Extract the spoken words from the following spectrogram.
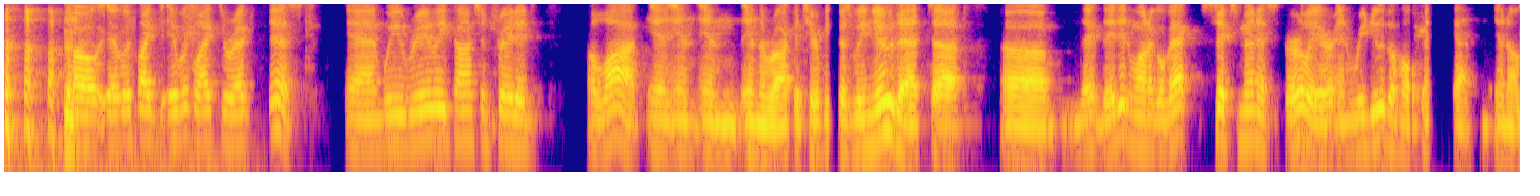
so it was like it was like direct disc and we really concentrated a lot in in in, in the rocketeer because we knew that uh, uh, they, they didn't want to go back six minutes earlier and redo the whole thing again, you know.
